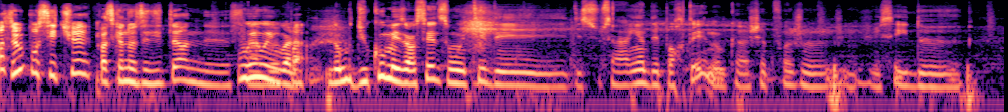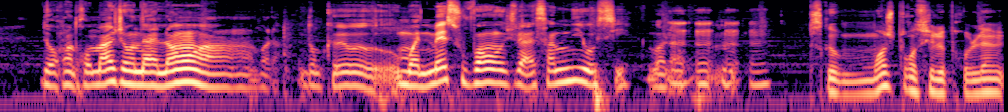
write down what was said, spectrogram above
c'est juste pour situer, parce que nos éditeurs ne Oui, oui, pas. voilà. Donc, du coup, mes ancêtres ont été des, des subsahariens déportés. Donc, à chaque fois, je- je- j'essaye de, de rendre hommage en allant à. Voilà. Donc, euh, au mois de mai, souvent, je vais à Saint-Denis aussi. Voilà. Mm, mm, mm, mm. Parce que moi, je pense que le problème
